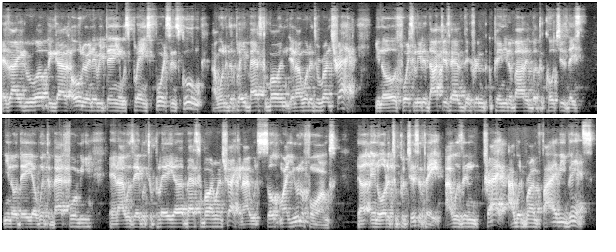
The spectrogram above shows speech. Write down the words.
As I grew up and got older and everything and was playing sports in school, I wanted to play basketball and, and I wanted to run track. You know, fortunately, the doctors have different opinion about it, but the coaches, they you know, they uh, went to bat for me, and I was able to play uh, basketball and run track. And I would soak my uniforms uh, in order to participate. I was in track. I would run five events,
